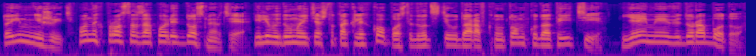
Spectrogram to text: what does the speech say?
то им не жить. Он их просто запорит до смерти. Или вы думаете, что так легко после 20 ударов кнутом куда-то идти? Я имею в виду работу.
